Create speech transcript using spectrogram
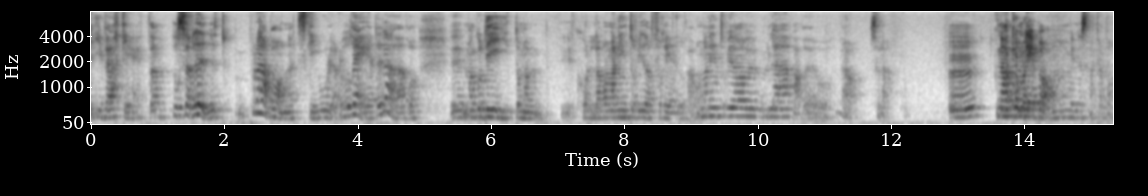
i verkligheten. Hur ser det ut på det här barnets skola? Hur är det där? Och eh, man går dit och man kollar och man intervjuar föräldrar och man intervjuar lärare och ja, sådär. Mm. När, om man- det är barn, om vi nu snackar barn.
